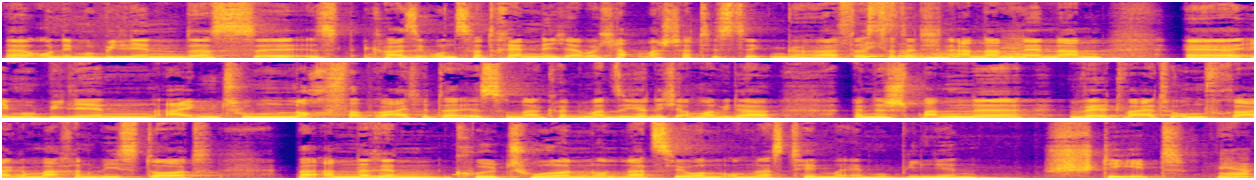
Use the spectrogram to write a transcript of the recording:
äh, und Immobilien, das äh, ist quasi unzertrennlich. Aber ich habe mal Statistiken gehört, das dass tatsächlich so, ne? in anderen ja. Ländern äh, Immobilieneigentum noch verbreiteter ist. Und dann könnte man sicherlich auch mal wieder eine spannende weltweite Umfrage machen, wie es dort bei anderen Kulturen und Nationen um das Thema Immobilien steht. Ja.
